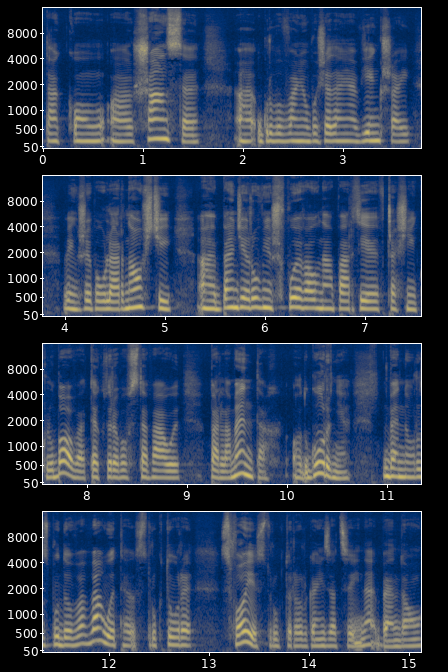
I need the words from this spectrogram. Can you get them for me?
taką e, szansę e, ugrupowaniom posiadania większej, większej popularności, będzie również wpływał na partie wcześniej klubowe, te, które powstawały w parlamentach odgórnie, będą rozbudowywały te struktury, swoje struktury organizacyjne, będą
